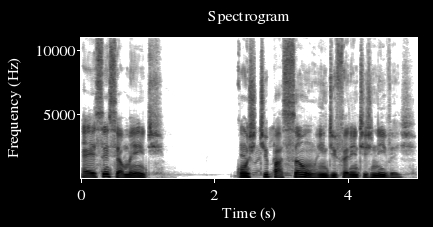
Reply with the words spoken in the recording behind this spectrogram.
é essencialmente constipação em diferentes níveis.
